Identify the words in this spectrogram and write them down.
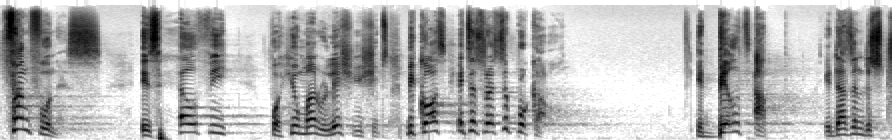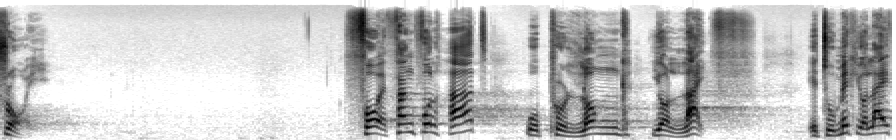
thankfulness is healthy for human relationships because it is reciprocal. It builds up, it doesn't destroy. For a thankful heart will prolong your life, it will make your life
